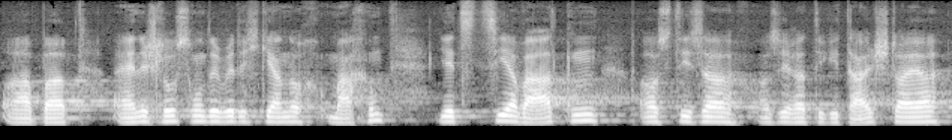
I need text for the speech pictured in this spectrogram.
Aber eine Schlussrunde würde ich gern noch machen. Jetzt, Sie erwarten aus dieser, aus Ihrer Digitalsteuer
